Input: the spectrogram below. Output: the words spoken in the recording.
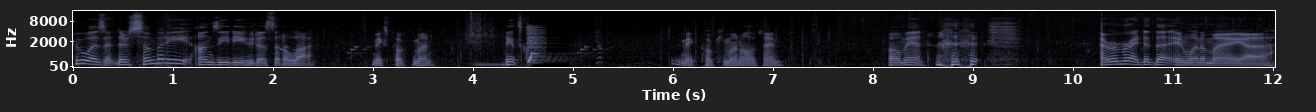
Who was it? There's somebody on ZD who does that a lot. Makes Pokemon. I think it's. They make Pokemon all the time. Oh man. I remember I did that in one of my uh,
